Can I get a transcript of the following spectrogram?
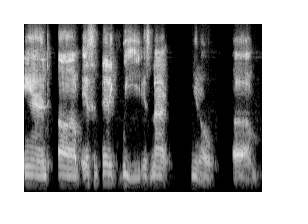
And um, it's synthetic weed. It's not, you know, um,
